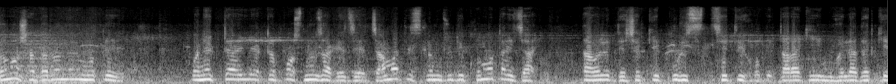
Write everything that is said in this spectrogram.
জনসাধারণের মতে অনেকটাই একটা প্রশ্ন জাগে যে জামাত ইসলাম যদি ক্ষমতায় যায় তাহলে দেশের কি পরিস্থিতি হবে? তারা কি মহিলাদেরকে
